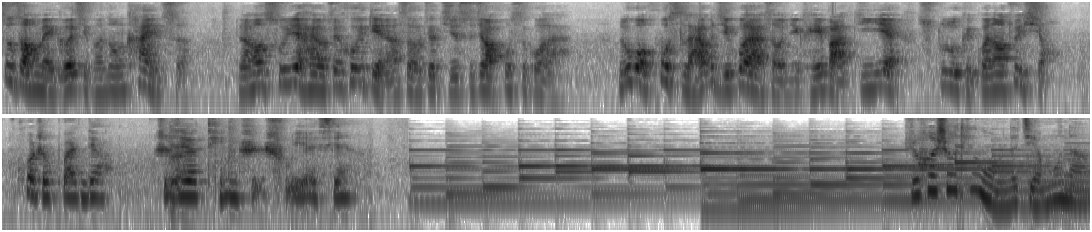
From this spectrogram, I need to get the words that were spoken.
至少每隔几分钟看一次。然后输液还有最后一点的时候，就及时叫护士过来。如果护士来不及过来的时候，你可以把滴液速度给关到最小。或者关掉，直接停止输液线。如何收听我们的节目呢？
